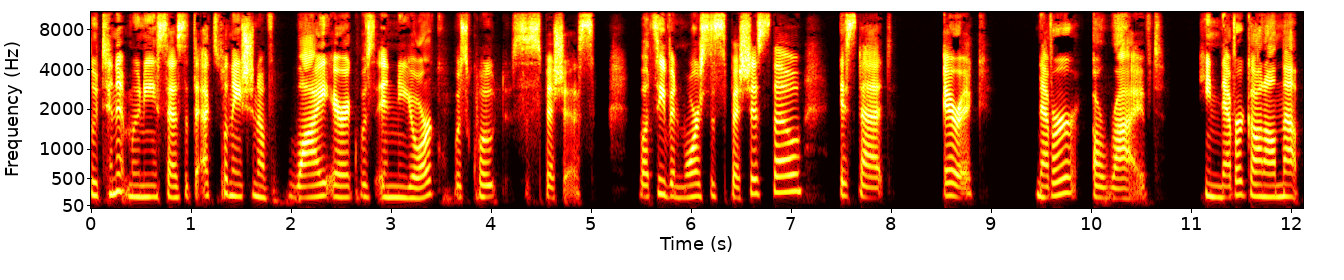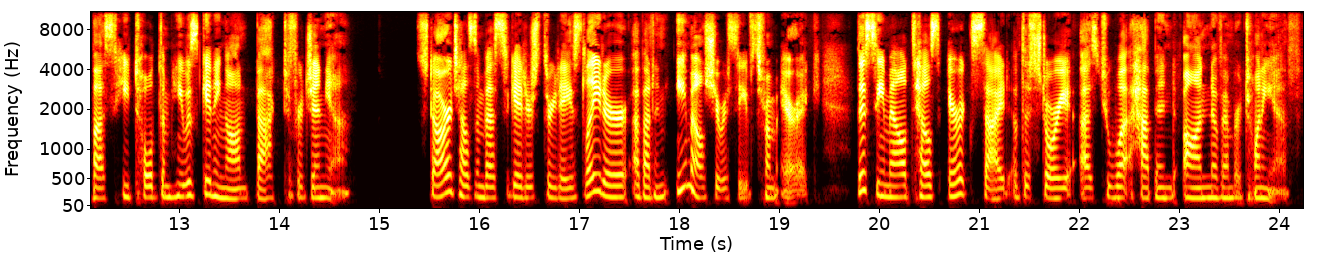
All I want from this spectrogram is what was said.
Lieutenant Mooney says that the explanation of why Eric was in New York was, quote, suspicious. What's even more suspicious, though, is that Eric never arrived. He never got on that bus he told them he was getting on back to Virginia. Star tells investigators three days later about an email she receives from Eric. This email tells Eric's side of the story as to what happened on November 20th.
